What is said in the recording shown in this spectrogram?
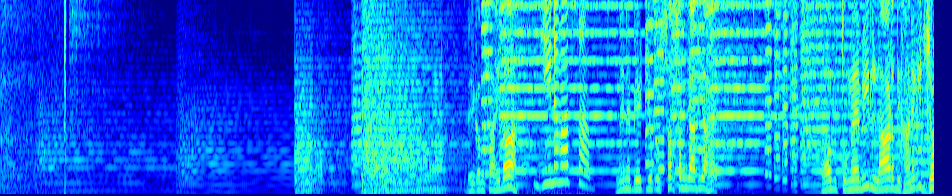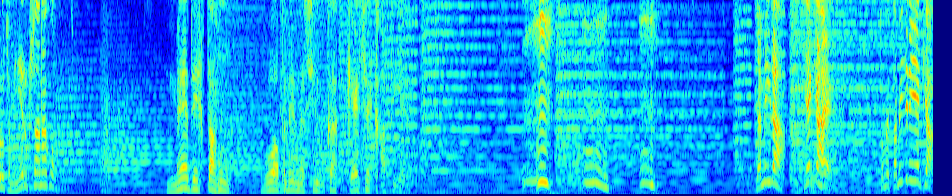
बेगम साहिबा। जी नवाब साहब। मैंने बेटियों को सब समझा दिया है। अब तुम्हें भी लाड़ दिखाने की ज़रूरत नहीं है रुखसाना को। मैं देखता हूँ वो अपने नसीब का कैसे खाती है। जमीला ये क्या है? तुम्हें तमीज नहीं है क्या?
